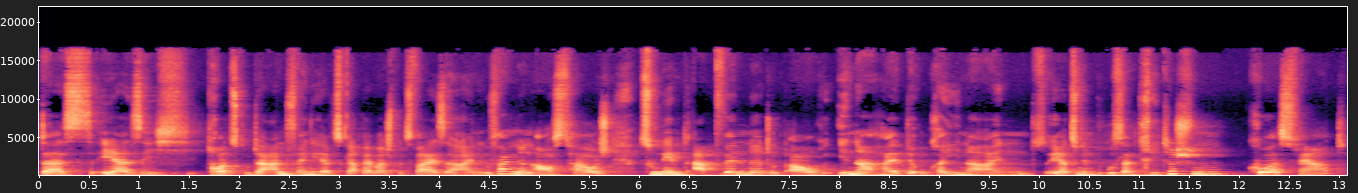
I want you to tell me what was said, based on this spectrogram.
dass er sich trotz guter Anfänge, jetzt gab er beispielsweise einen Gefangenenaustausch, zunehmend abwendet und auch innerhalb der Ukraine einen eher zunehmend Russland kritischen Kurs fährt.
